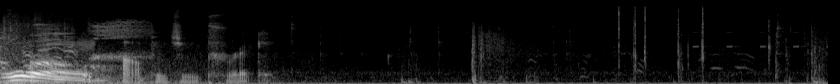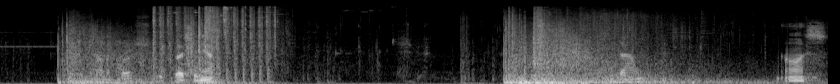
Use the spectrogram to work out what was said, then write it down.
Whoa! RPG prick. Trying to push. Pushing yeah. Down. Nice.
